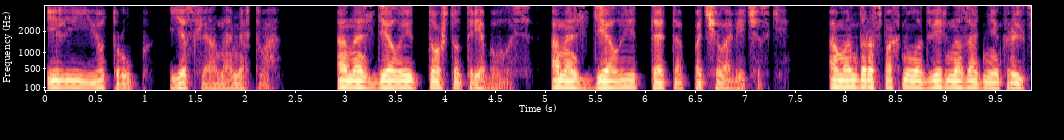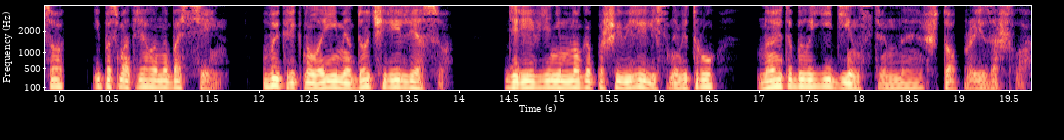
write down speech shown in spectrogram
или ее труп, если она мертва. Она сделает то, что требовалось. Она сделает это по-человечески. Аманда распахнула дверь на заднее крыльцо и посмотрела на бассейн. Выкрикнула имя дочери Лесу. Деревья немного пошевелились на ветру, но это было единственное, что произошло.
